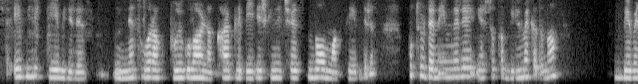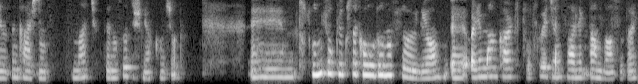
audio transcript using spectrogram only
işte evlilik diyebiliriz. Net olarak duygularla, kalple bir ilişkinin içerisinde olmak diyebiliriz. Bu tür deneyimleri yaşatabilmek adına birbirinizin karşınıza çıktığınızı düşünüyor konuşmada. E, tutkunun çok yüksek olduğunu söylüyor. E, Ariman kartı tutku ve cinsellikten bahseder.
